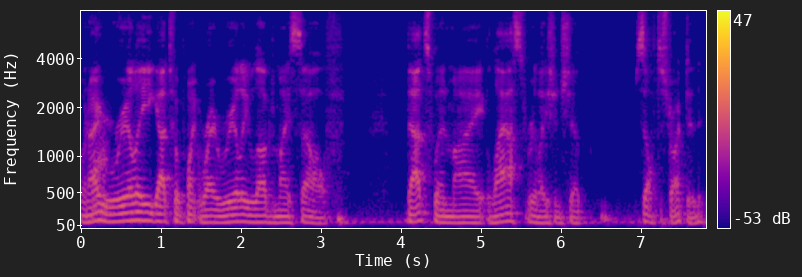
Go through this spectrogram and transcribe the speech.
When I really got to a point where I really loved myself, that's when my last relationship self destructed.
